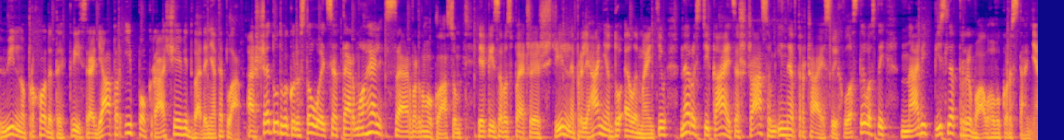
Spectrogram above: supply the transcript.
вільно проходити крізь радіатор і покращує відведення тепла. А ще тут використовується термогель серверного класу, який забезпечує щільне прилягання до елементів, не розтікається з часом і не втрачає своїх властивостей навіть після тривалого використання.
